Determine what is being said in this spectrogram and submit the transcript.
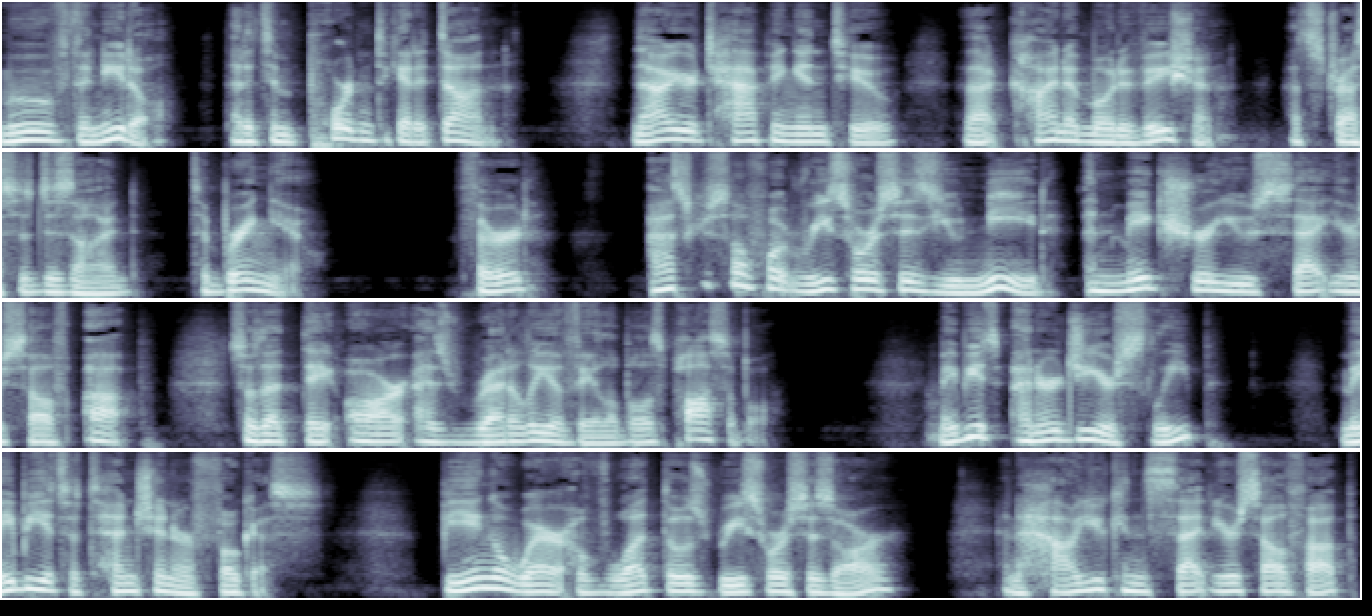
move the needle, that it's important to get it done. Now you're tapping into that kind of motivation that stress is designed to bring you. Third, ask yourself what resources you need and make sure you set yourself up so that they are as readily available as possible. Maybe it's energy or sleep. Maybe it's attention or focus. Being aware of what those resources are and how you can set yourself up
